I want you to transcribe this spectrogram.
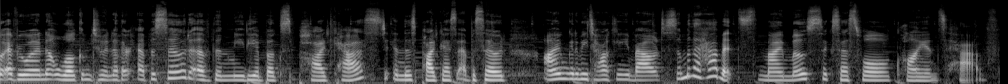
everyone. Welcome to another episode of the MediaBooks Podcast. In this podcast episode, I'm going to be talking about some of the habits my most successful clients have.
